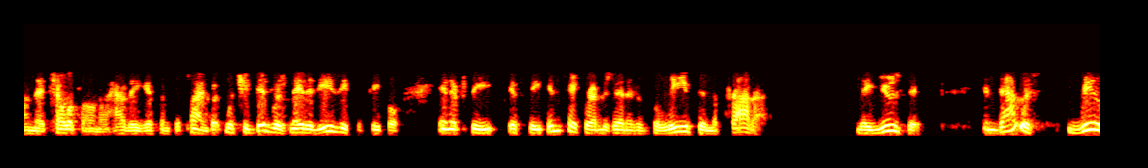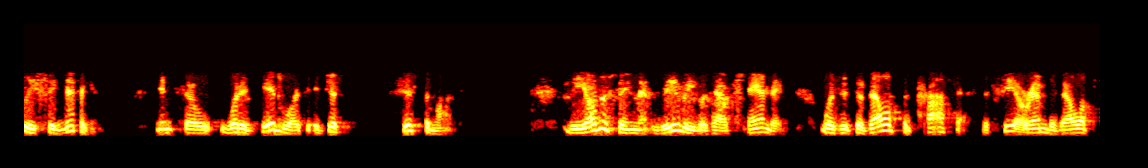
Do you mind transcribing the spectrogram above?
on their telephone or how do you get them to sign? But what you did was made it easy for people. And if the if the intake representative believed in the product, they used it. And that was really significant. And so what it did was it just systemized. The other thing that really was outstanding was it developed a process. The CRM develops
